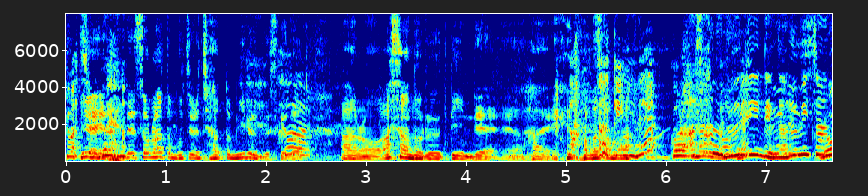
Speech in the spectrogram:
まいしょうか？やいやでその後もちろんチャート見るんですけど、あの朝のルーティンで、えーはい、たまたま。先にね朝のルーティンでなるみちゃんの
